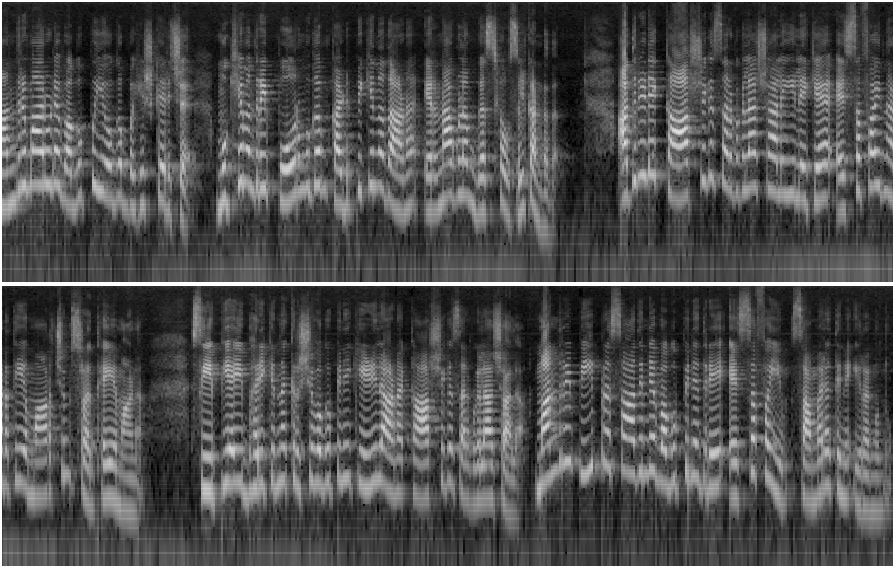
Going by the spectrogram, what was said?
മന്ത്രിമാരുടെ വകുപ്പ് യോഗം ബഹിഷ്കരിച്ച് മുഖ്യമന്ത്രി പോർമുഖം കടുപ്പിക്കുന്നതാണ് എറണാകുളം ഗസ്റ്റ് ഹൌസിൽ കണ്ടത്. അതിനിടെ കാർഷിക സർവകലാശാലയിലേക്ക് എസ് എഫ് ഐ നടത്തിയ മാർച്ചും ശ്രദ്ധേയമാണ്. സി പി ഐ ഭരിക്കുന്ന കൃഷിവകുപ്പിന് കീഴിലാണ് കാർഷിക സർവകലാശാല. മന്ത്രി പി പ്രസാദിന്റെ വകുപ്പിനെതിരെ എസ് എഫ് ഐയും സമരത്തിന് ഇറങ്ങുന്നു.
